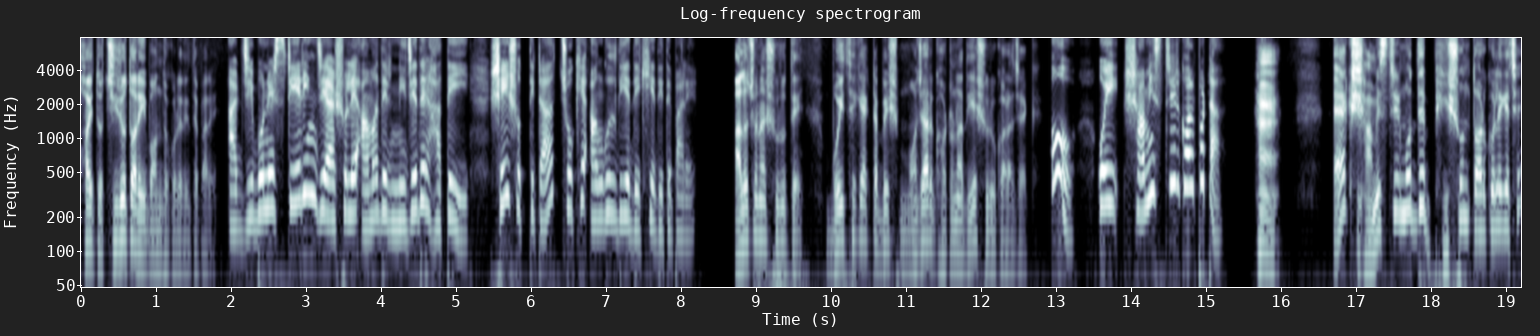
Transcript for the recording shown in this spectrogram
হয়তো চিরতরেই বন্ধ করে দিতে পারে। আর জীবনের স্টিয়ারিং যে আসলে আমাদের নিজেদের হাতেই সেই সত্যিটা চোখে আঙ্গুল দিয়ে দেখিয়ে দিতে পারে। আলোচনা শুরুতে বই থেকে একটা বেশ মজার ঘটনা দিয়ে শুরু করা যাক। ও ওই স্বামী স্ত্রীর গল্পটা? হ্যাঁ এক স্বামী স্ত্রীর মধ্যে ভীষণ তর্ক লেগেছে।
